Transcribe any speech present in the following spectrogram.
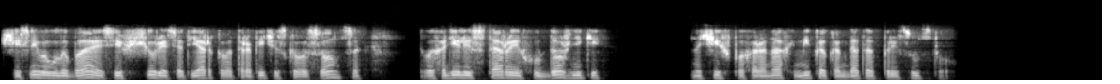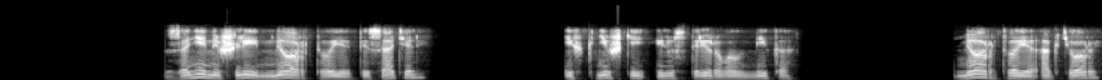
Счастливо улыбаясь и щурясь от яркого тропического солнца, выходили старые художники, на чьих похоронах Мика когда-то присутствовал. За ними шли мертвые писатели. Их книжки иллюстрировал Мика. мертвые актеры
